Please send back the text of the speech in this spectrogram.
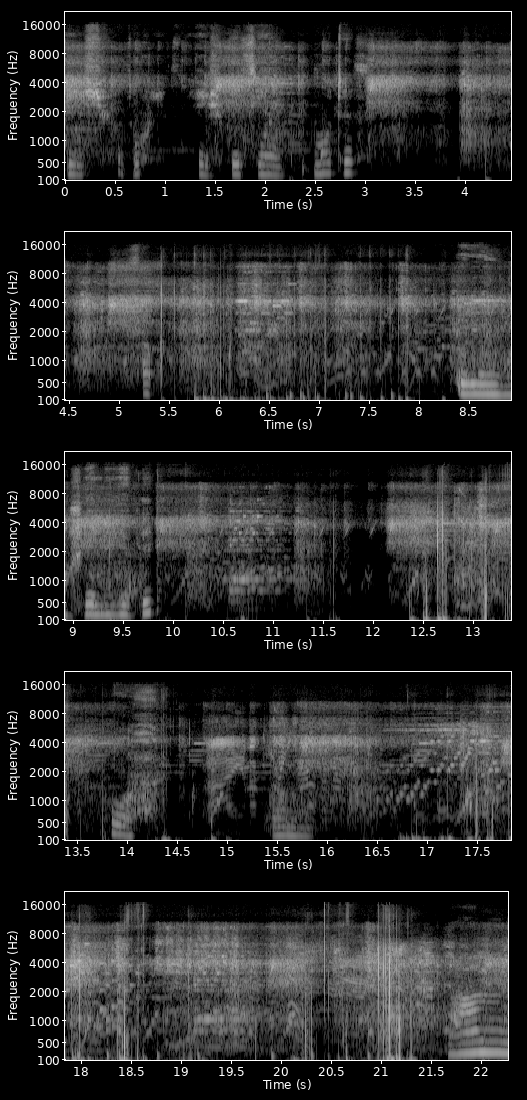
Ich versuche jetzt, ich spiele hier Mortis. Fuck. Oh, Shelly Hibbit. Oh. Junge. Mann.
